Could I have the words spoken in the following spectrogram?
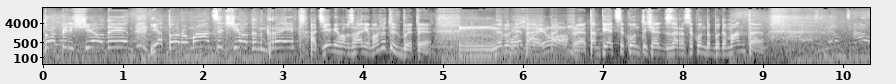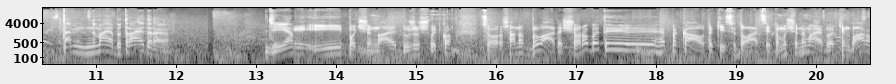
Допіль ще один. Яторо мансить, ще один грейв. А Дієм його взагалі може тут вбити? Не виглядає так вже. Там 5 секунд, ще зараз секунда буде манта. Там немає бетрайдера. Дієм. І починають дуже швидко цього Рошана вбивати. Що робити ГПК у такій ситуації? Тому що немає Блекінбару.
